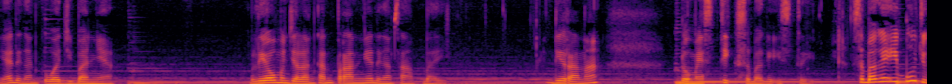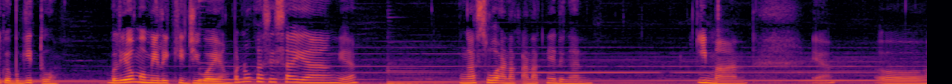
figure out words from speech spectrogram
ya dengan kewajibannya. Beliau menjalankan perannya dengan sangat baik di ranah domestik sebagai istri. Sebagai ibu juga begitu. Beliau memiliki jiwa yang penuh kasih sayang ya. Mengasuh anak-anaknya dengan iman ya. Uh,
